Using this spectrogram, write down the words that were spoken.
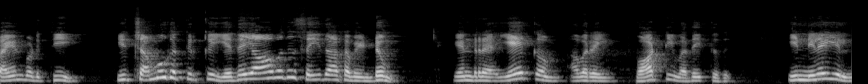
பயன்படுத்தி இச்சமூகத்திற்கு எதையாவது செய்தாக வேண்டும் என்ற ஏக்கம் அவரை வாட்டி வதைத்தது. இந்நிலையில்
